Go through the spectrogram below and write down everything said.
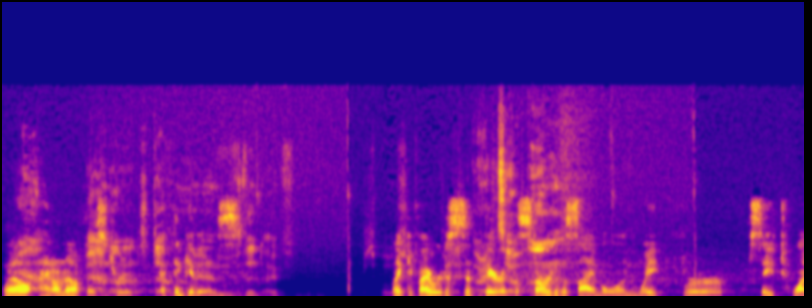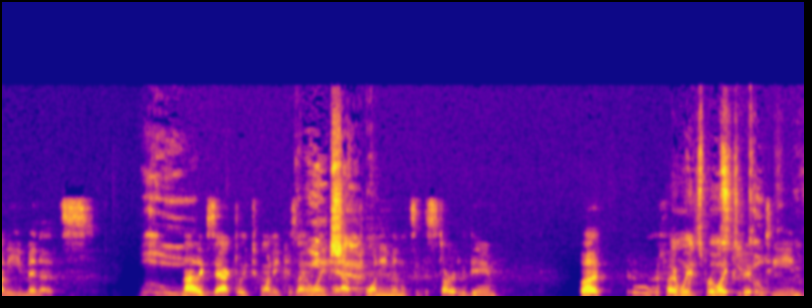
Well, Yeah. I don't know if Yeah, that's no, true. I think it is. definitely a is. move that I've supposed Like, if I were to sit Alright, there at so, the start of um, the simul and wait for, say, 20 minutes, Whoa! not exactly 20 because I only have 20 minutes at the start of the game, but uh, if I wait for like supposed to cope 15,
